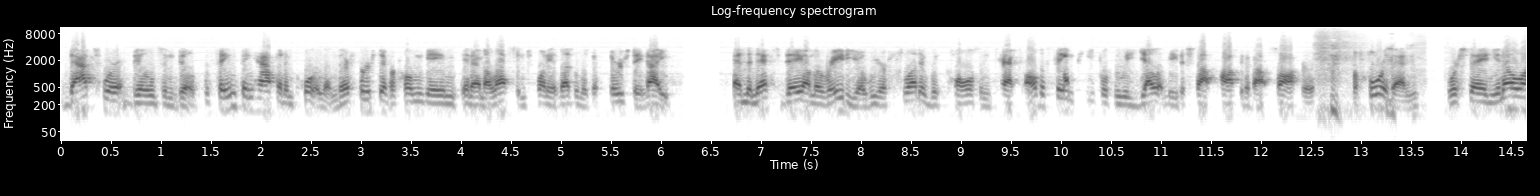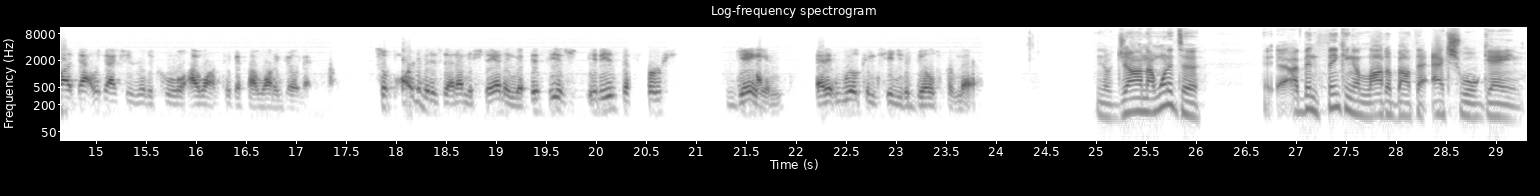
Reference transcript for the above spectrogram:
That's where it builds and builds. The same thing happened in Portland. Their first ever home game in MLS in 2011 was a Thursday night. And the next day on the radio, we were flooded with calls and texts. All the same people who would yell at me to stop talking about soccer before then were saying, you know what, that was actually really cool. I want tickets. I want to go next time. So part of it is that understanding that this is, it is the first game and it will continue to build from there. You know, John, I wanted to. I've been thinking a lot about the actual game.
